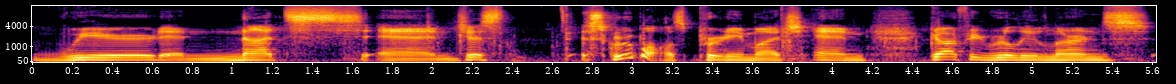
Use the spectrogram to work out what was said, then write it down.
weird and nuts and just screwballs, pretty much. And Godfrey really learns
